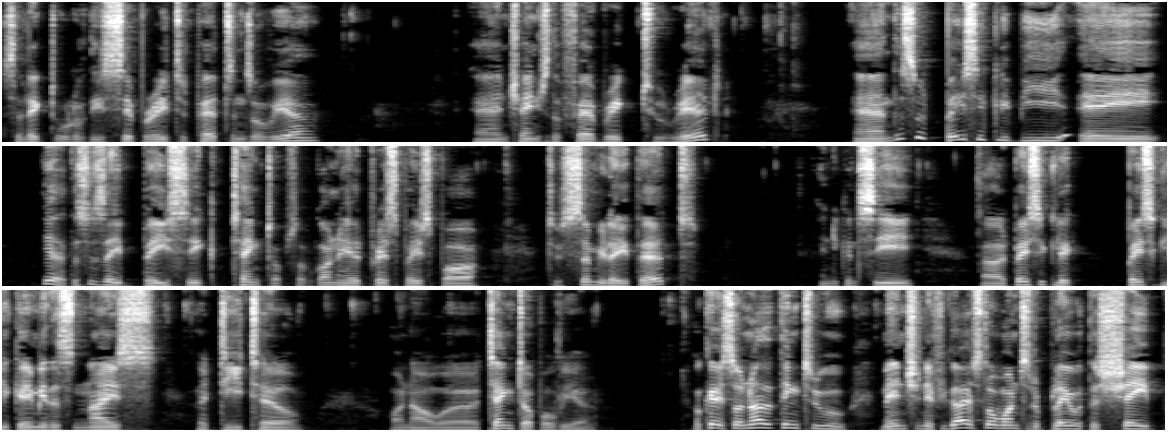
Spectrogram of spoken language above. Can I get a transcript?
select all of these separated patterns over here and change the fabric to red. And this would basically be a yeah this is a basic tank top. So I've gone ahead press spacebar to simulate that. And you can see uh, it basically basically gave me this nice uh, detail on our tank top over here. Okay so another thing to mention if you guys still wanted to play with the shape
